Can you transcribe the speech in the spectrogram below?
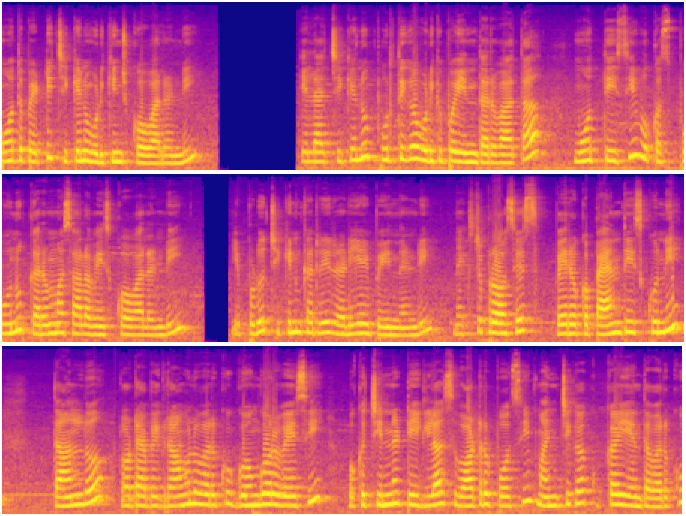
మూత పెట్టి చికెన్ ఉడికించుకోవాలండి. ఇలా చికెను పూర్తిగా ఉడికిపోయిన తర్వాత మూత తీసి ఒక స్పూను గరం మసాలా వేసుకోవాలండి. ఇప్పుడు చికెన్ కర్రీ రెడీ అయిపోయిందండి. నెక్స్ట్ ప్రాసెస్ వేరొక ప్యాన్ తీసుకుని దానిలో నూట యాభై గ్రాముల వరకు గోంగూర వేసి ఒక చిన్న టీ గ్లాస్ వాటర్ పోసి మంచిగా కుక్ అయ్యేంత వరకు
